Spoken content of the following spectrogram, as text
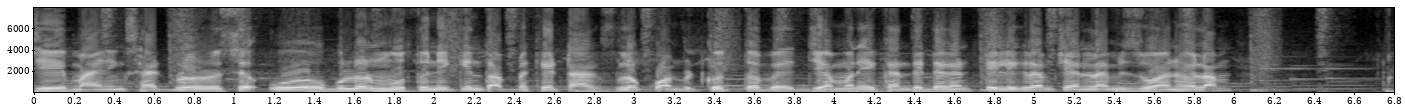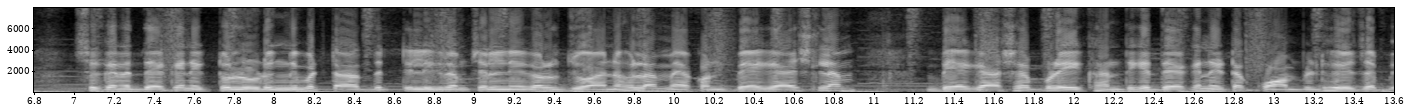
যে মাইনিং সাইটগুলো রয়েছে, ওগুলোর মতনই কিন্তু আপনাকে টাস্কগুলো কমপ্লিট করতে হবে। যেমন এখান থেকে দেখেন টেলিগ্রাম চ্যানেলে আমি জয়েন হলাম, সেখানে দেখেন একটু লোডিং নেবে তাদের টেলিগ্রাম চ্যানেল নিয়ে গেল জয়েন হলাম, এখন ব্যাগে আসলাম ব্যাগে আসার পরে এখান থেকে দেখেন এটা কমপ্লিট হয়ে যাবে।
